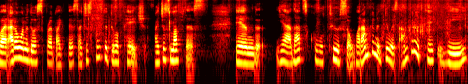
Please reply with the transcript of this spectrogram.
But I don't want to do a spread like this. I just want to do a page. I just love this. And yeah, that's cool too. So what I'm going to do is I'm going to take the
